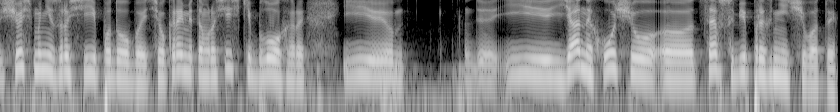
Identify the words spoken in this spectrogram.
щось мені з Росії подобається, окремі там російські блогери. І, і я не хочу е, це в собі пригнічувати.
